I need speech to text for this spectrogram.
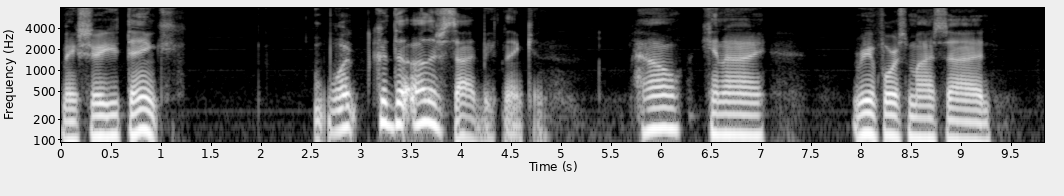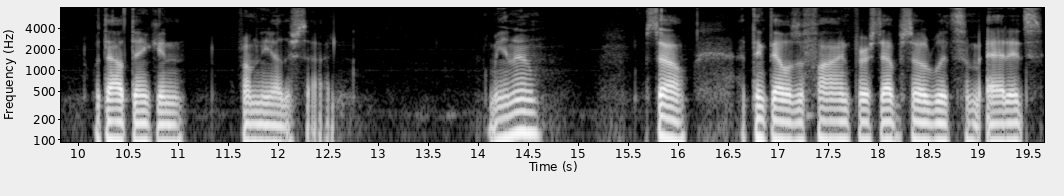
Make sure you think. What could the other side be thinking? How can I reinforce my side without thinking from the other side. You know? So, I think that was a fine first episode with some edits.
